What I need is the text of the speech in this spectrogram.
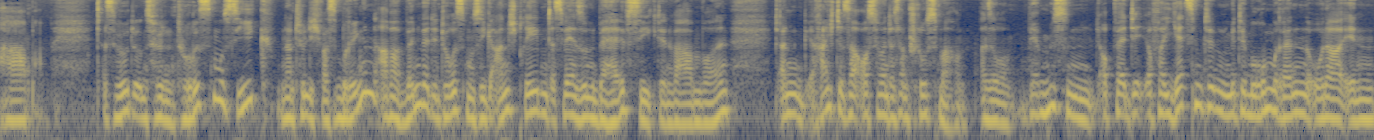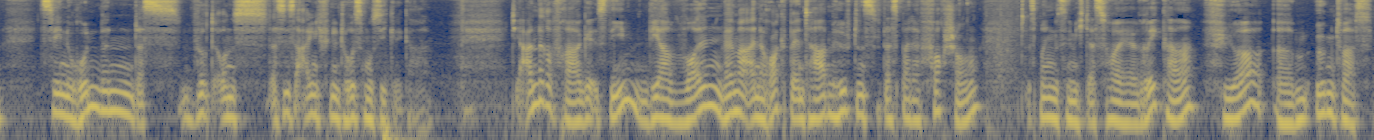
aber das würde uns für den Tourismussieg natürlich was bringen, aber wenn wir den Tourismussieg anstreben, das wäre so ein Behelfssieg, den wir haben wollen, dann reicht es auch aus, wenn wir das am Schluss machen. Also wir müssen, ob wir, ob wir jetzt mit dem, mit dem rumrennen oder in zehn Runden, das wird uns, das ist eigentlich für den Tourismussieg egal. Die andere Frage ist die, wir wollen, wenn wir eine Rockband haben, hilft uns das bei der Forschung. Das bringt uns nämlich das Heureka für ähm, irgendwas.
